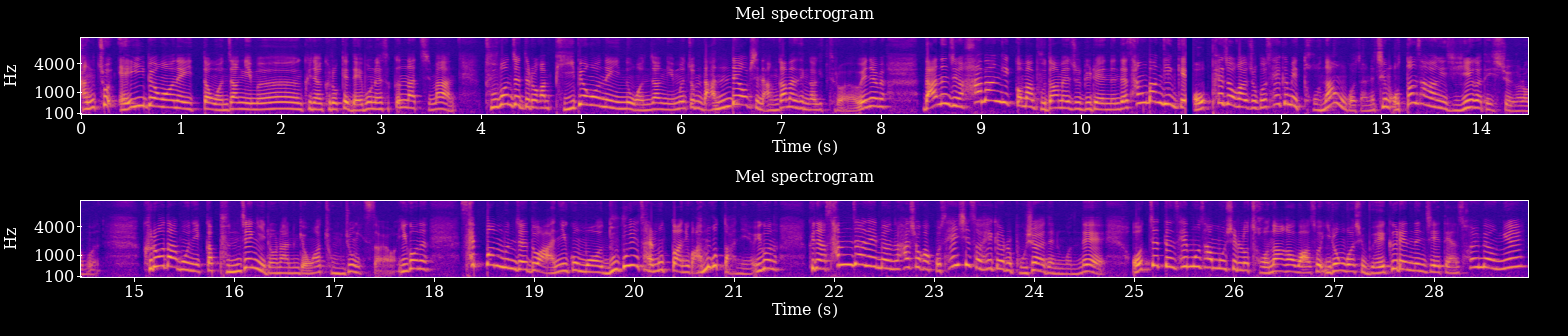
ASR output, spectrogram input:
당초 A병원에 있던 원장님은 그냥 그렇게 내보내서 끝났지만 두 번째 들어간 B병원에 있는 원장님은 좀 난데없이 난감한 생각이 들어요. 왜냐면 나는 지금 하반기 거만 부담해 주기로 했는데 상반기에 업해져 가지고 세금이 더 나온 거잖아요. 지금 어떤 상황인지 이해가 되시죠, 여러분? 그러다 보니까 분쟁이 일어나는 경우가 종종 있어요. 이거는 세법 문제도 아니고 뭐 누구의 잘못도 아니고 아무것도 아니에요. 이거는 그냥 삼자 대면을 하셔 갖고 셋이서 해결을 보셔야 되는 건데 어쨌든 세무 사무실로 전화가 와서 이런 것이 왜 그랬는지에 대한 설명을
